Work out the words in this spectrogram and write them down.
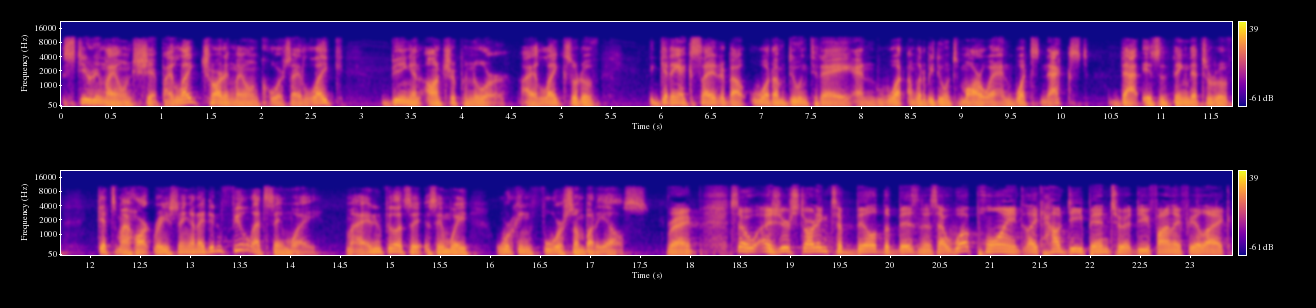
steering my own ship. I like charting my own course. I like being an entrepreneur. I like sort of getting excited about what I'm doing today and what I'm going to be doing tomorrow and what's next. That is the thing that sort of gets my heart racing. And I didn't feel that same way. I didn't feel that same way working for somebody else. Right. So as you're starting to build the business, at what point, like how deep into it do you finally feel like,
